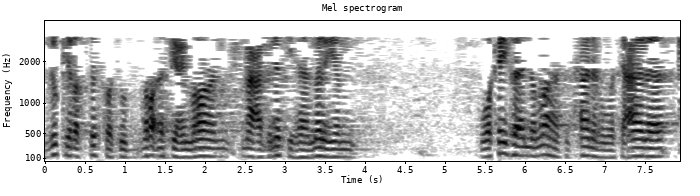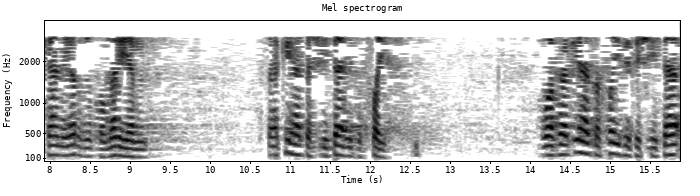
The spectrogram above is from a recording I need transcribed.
ذكرت قصة امرأة عمران مع ابنتها مريم وكيف أن الله سبحانه وتعالى كان يرزق مريم فاكهة الشتاء في الصيف. وفاكهة الصيف في الشتاء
